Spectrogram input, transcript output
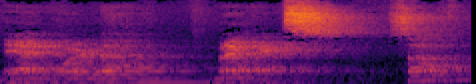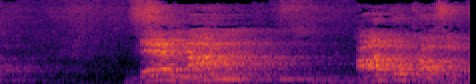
They are called uh, bryophytes. So they are non-autotrophic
